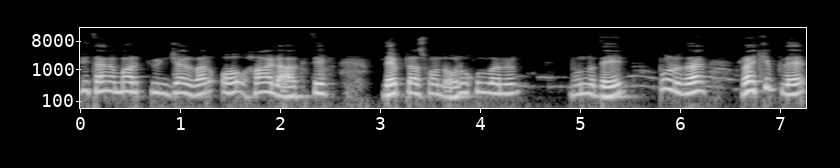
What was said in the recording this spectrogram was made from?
bir tane Mark Güncel var. O hala aktif. Deplasmanda onu kullanın. Bunu değil. Bunu da rakiple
